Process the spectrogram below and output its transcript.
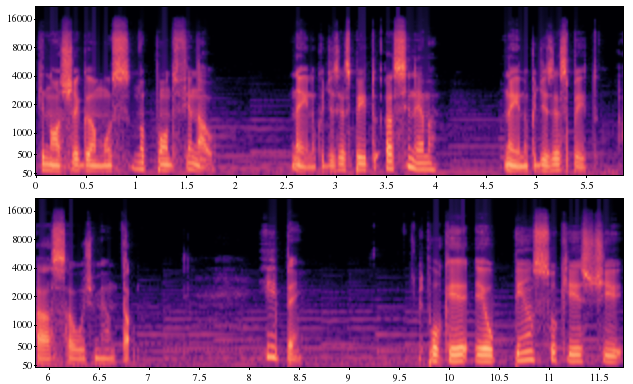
que nós chegamos no ponto final, nem no que diz respeito a cinema, nem no que diz respeito à saúde mental. E bem, porque eu penso que este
